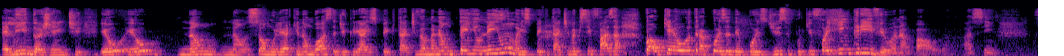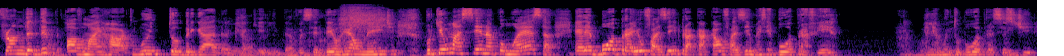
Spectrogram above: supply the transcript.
é lindo a gente. Eu, eu não, não sou a mulher que não gosta de criar expectativa, mas não tenho nenhuma expectativa que se faça qualquer outra coisa depois disso, porque foi incrível, Ana Paula. Assim, From the deep of my heart. Muito obrigada, minha querida. Você deu realmente. Porque uma cena como essa, ela é boa para eu fazer e para Cacau fazer, mas é boa para ver. Ela é muito boa para assistir.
